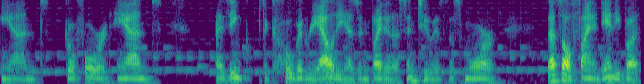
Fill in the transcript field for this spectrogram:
and go forward. And I think the COVID reality has invited us into is this more that's all fine and dandy, but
